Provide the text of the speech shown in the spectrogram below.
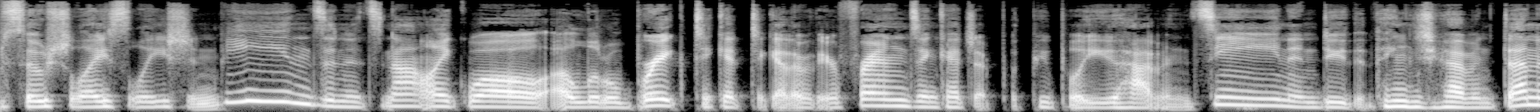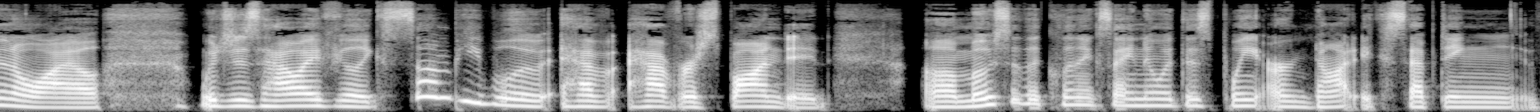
social isolation means. And it's not like, well, a little break to get together with your friends and catch up with people you haven't seen and do the things you haven't done in a while, which is how I feel like some people have have responded. Uh, most of the clinics I know at this point are not accepting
